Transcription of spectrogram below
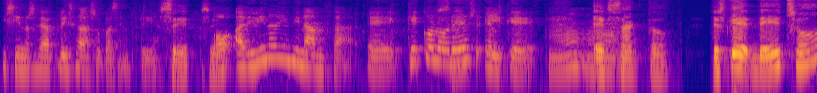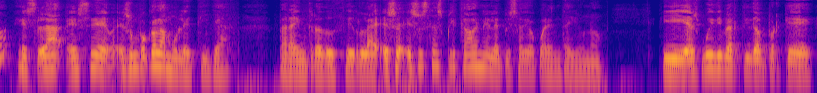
y si no se da prisa la sopa se enfría? Sí, sí. O adivina adivinanza, eh, ¿qué color es el que...? Mm, mm. Exacto. Es que, de hecho, es, la, ese, es un poco la muletilla para introducirla. Eso, eso está explicado en el episodio 41. Y es muy divertido porque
